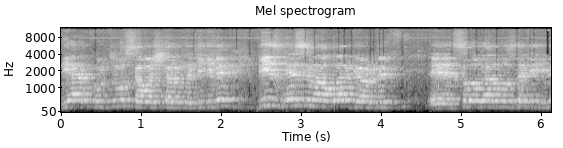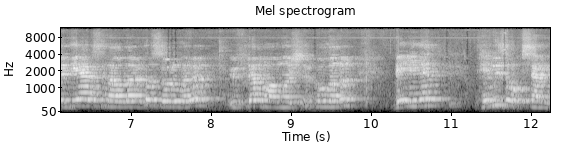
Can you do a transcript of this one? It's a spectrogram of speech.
diğer Kurtuluş Savaşları'ndaki gibi biz ne sınavlar gördük, e, sloganımızdaki gibi diğer sınavlarda soruları üfleme amaçlı kullanıp beyne temiz oksijen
